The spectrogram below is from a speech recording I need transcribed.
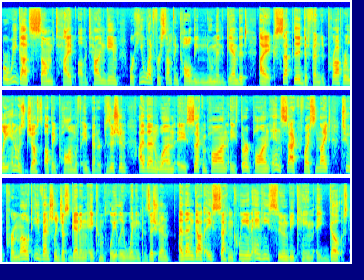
where we got some type of Italian game where he went for something called the Newman Gambit. I accepted, defended properly, and was just up a pawn with a better position. I then won a second pawn, a third pawn, and sacrificed knight to promote, eventually just getting a completely winning position. I then got a second queen, and he soon became a ghost.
